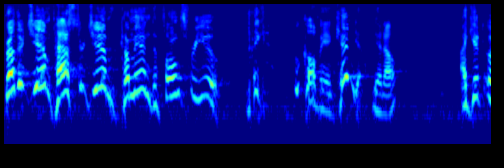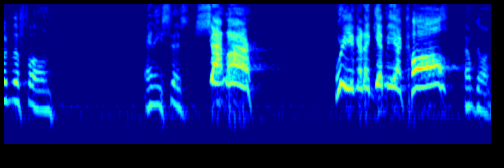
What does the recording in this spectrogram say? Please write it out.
Brother Jim, Pastor Jim, come in. The phone's for you. Who called me in Kenya, you know? I get to the phone, and he says, Shetler, were you going to give me a call? I'm going,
